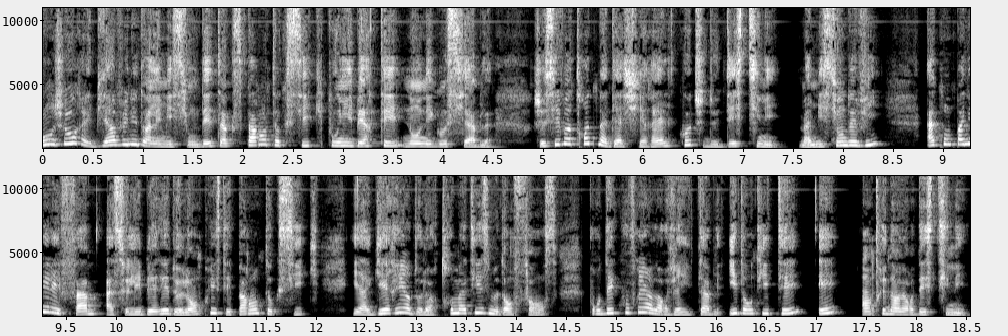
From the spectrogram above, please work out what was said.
Bonjour et bienvenue dans l'émission Détox Parents Toxiques pour une liberté non négociable. Je suis votre hôte Nadia Chirel, coach de destinée. Ma mission de vie? Accompagner les femmes à se libérer de l'emprise des parents toxiques et à guérir de leur traumatisme d'enfance pour découvrir leur véritable identité et entrer dans leur destinée.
